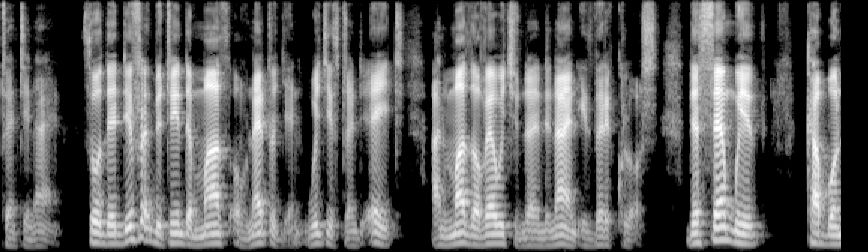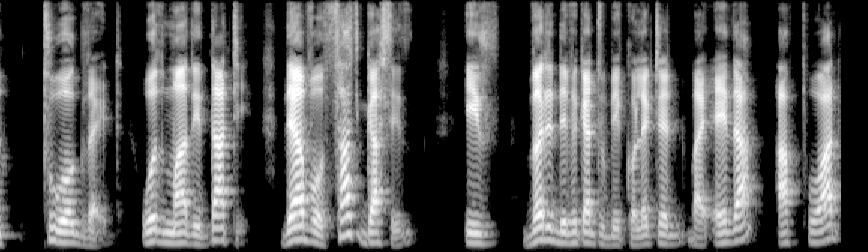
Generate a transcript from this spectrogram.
29. So the difference between the mass of nitrogen, which is 28, and mass of air, which is 99, is very close. The same with carbon 2 oxide, whose mass is 30. Therefore, such gases is very difficult to be collected by either upward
